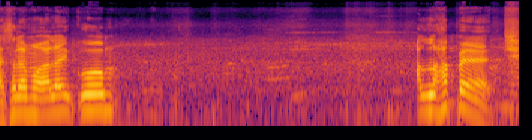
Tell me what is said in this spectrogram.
আসসালামু আলাইকুম। আল্লাহ হাফেজ।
